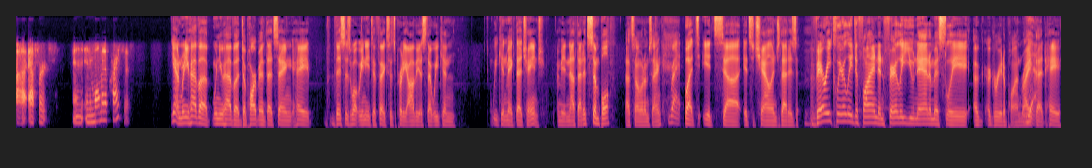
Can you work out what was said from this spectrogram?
uh, efforts in, in a moment of crisis. Yeah, and when you have a when you have a department that's saying, "Hey, this is what we need to fix," it's pretty obvious that we can we can make that change. I mean, not that it's simple, That's not what I'm saying. Right. But it's uh, it's a challenge that is very clearly defined and fairly unanimously ag- agreed upon. Right. Yeah. That hey,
